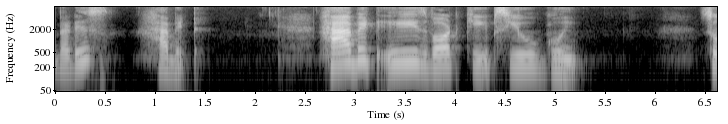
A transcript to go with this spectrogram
That is habit habit is what keeps you going so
